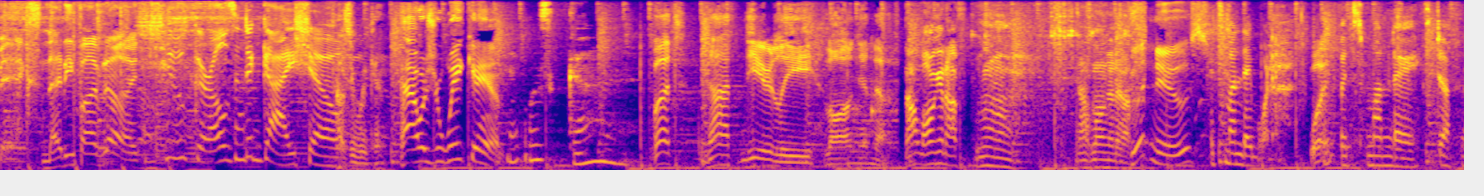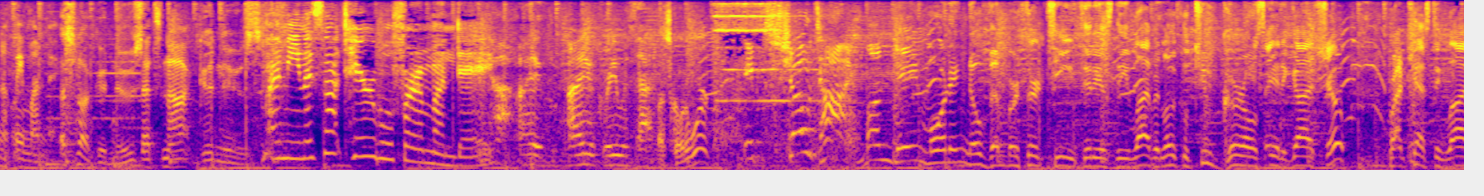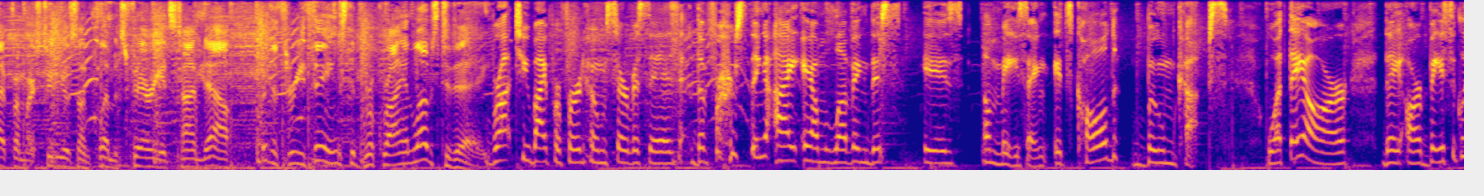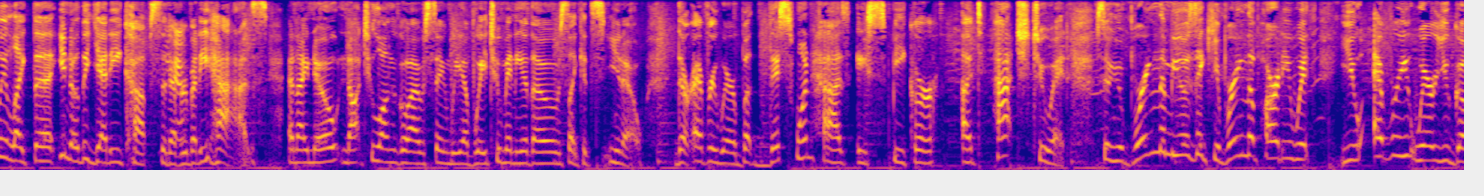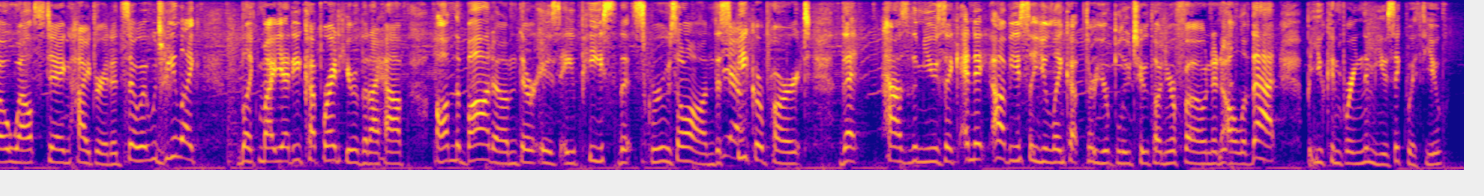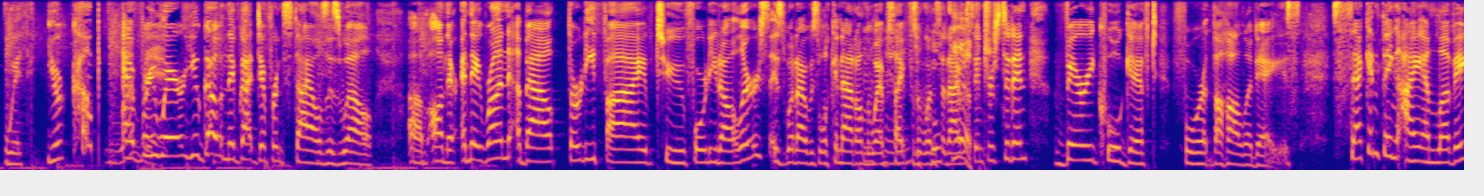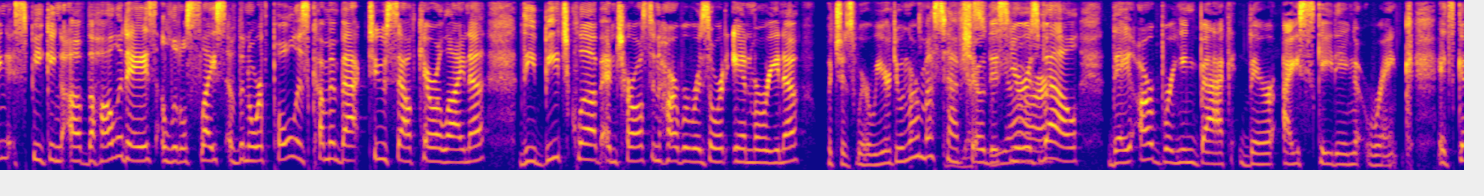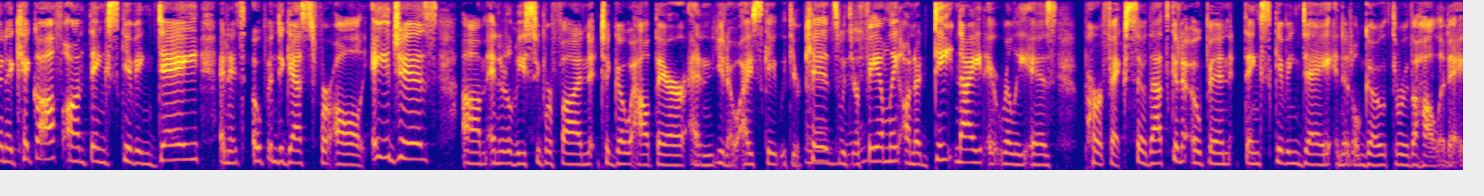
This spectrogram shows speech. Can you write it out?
Mix 95.9. Two girls and a guy show. How's your weekend? How was your weekend? It was good. but not nearly long enough. Not long enough. Mm, not long enough. Good news. It's Monday morning. What? It's Monday. It's definitely Monday. That's not good news. That's not good news. I mean, it's not terrible for a Monday. I I agree with that. Let's go to work. It's showtime. Monday morning, November 13th. It is the live and local Two Girls and a Guy show. Broadcasting live from our studios on Clements Ferry. It's time now for the three things that Brooke Ryan loves today. Brought to you by Preferred Home Services. The first thing I am loving this is amazing. It's called Boom Cups. What they are, they are basically like the, you know, the Yeti cups that everybody has. And I know not too long ago I was saying we have way too many of those. Like it's, you know, they're everywhere. But this one has a speaker attached to it. So you bring the music, you bring the party with you everywhere you go while staying hydrated. So it would be like like my Yeti cup right here that I have. On the bottom, there is a piece that screws on the speaker part that has the music. And it, obviously, you link up through your Bluetooth on your phone and all of that, but you can bring the music with you with your cup everywhere you go. And they've got different styles as well um, on there. And they run about 35 to $40 is what I was looking at on the website for the ones cool that I was interested in. Very cool gift for the holidays. Second thing I am loving, speaking of the holidays, a little slice of the North Pole is coming back to South Carolina. The Beach Club and Charleston Harbor Resort and Marina, which is where we are doing our must have show this year as well. They are bringing back their ice skating rink. It's going to kick off on Thanksgiving Day and it's open to guests for all ages. Um, and it'll be super fun to go out there and, you know, ice skate with your kids, with your family on a date night. It really is perfect. So that's going to open Thanksgiving Day and it'll go through the holidays.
